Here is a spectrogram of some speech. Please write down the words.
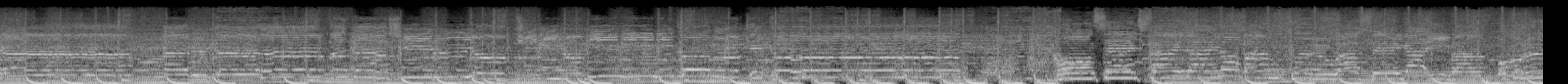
があるからまた知るよ君の耳に届けと今世紀最大の番狂わせが今起こる。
